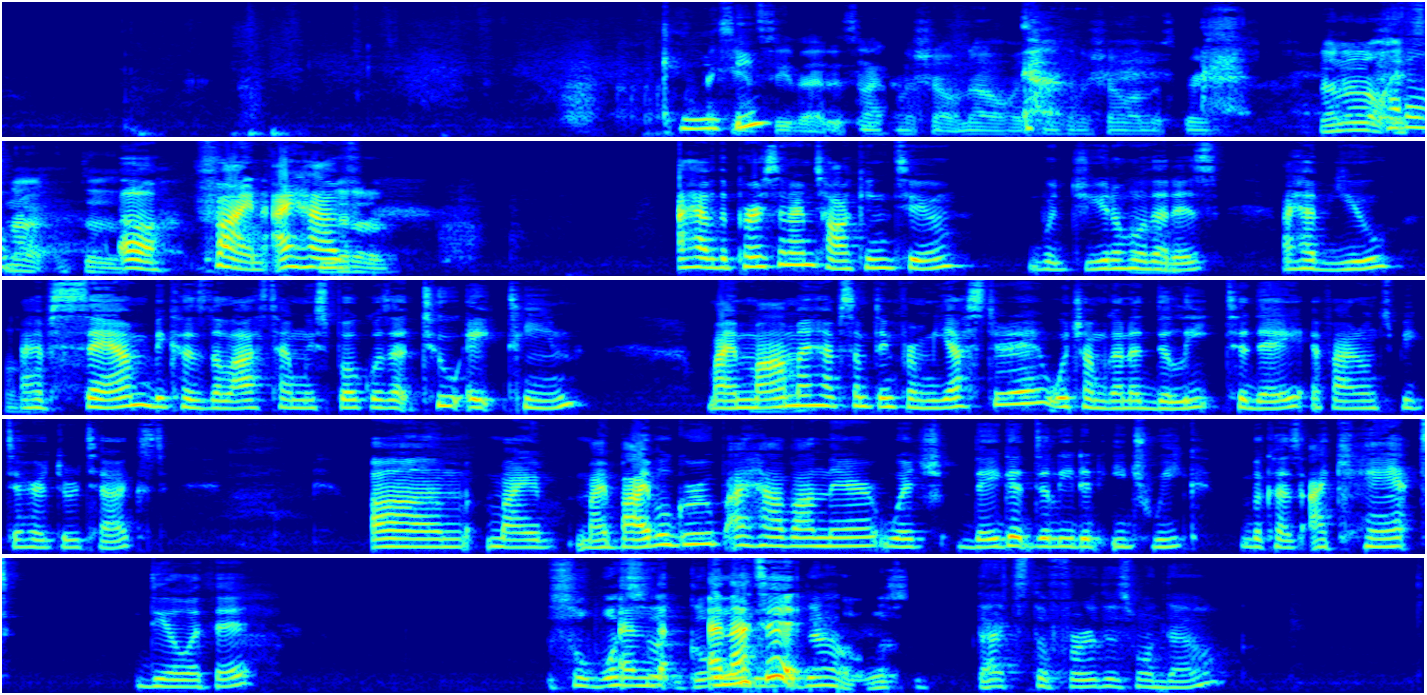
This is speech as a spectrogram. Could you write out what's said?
Can you I see? can't see that. It's not going to show. No, it's not going to show on the screen. No, no, no. How It's do- not the. Oh, fine. I have gotta- I have the person I'm talking to, which you know who that Uh-huh. I have you. I have Sam because the last time we spoke was at 218. My mom, Uh-huh. I have something from yesterday, which I'm gonna delete today if I don't speak to her through text. Um, my my Bible group I have on there, which they get deleted each week because I can't deal with it. So what's and the go and that's it. Down. What's that's the furthest one down?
